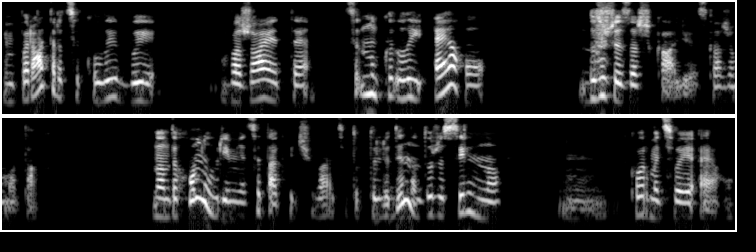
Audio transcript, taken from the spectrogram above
Імператор це коли ви вважаєте, це ну, коли его дуже зашкалює, скажімо так. На духовному рівні це так відчувається. Тобто людина дуже сильно кормить своє его.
